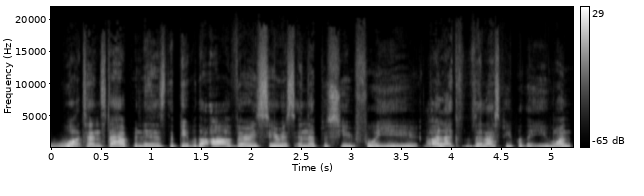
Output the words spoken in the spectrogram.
what tends to happen is the people that are very serious in their pursuit for you are like the last people that you want,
